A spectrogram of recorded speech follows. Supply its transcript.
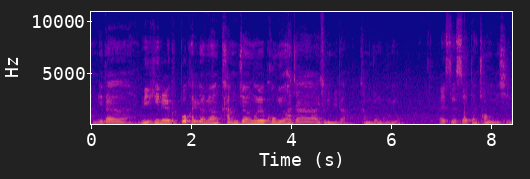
합니다. 위기를 극복하려면 감정을 공유하자 이 소리입니다. 감정 공유. SS 어떤 정신.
